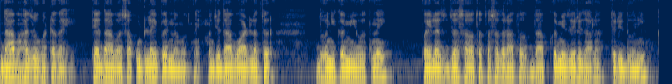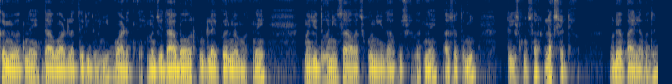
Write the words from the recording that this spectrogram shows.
दाब हा जो घटक आहे त्या दाबाचा कुठलाही परिणाम होत नाही. म्हणजे दाब वाढला तर ध्वनी कमी होत नाही. पहिला जसा होता तसाच राहतो. दाब कमी जरी झाला तरी ध्वनी कमी होत नाही. दाब वाढला तरी ध्वनी वाढत नाही. म्हणजे दाबावर कुठलाही परिणाम होत नाही. म्हणजे ध्वनीचा आवाज कोणीही दाबू शकत नाही असं तुम्ही ट्रिक्सनुसार लक्षात ठेवा. व्हिडिओ पाहिल्याबद्दल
